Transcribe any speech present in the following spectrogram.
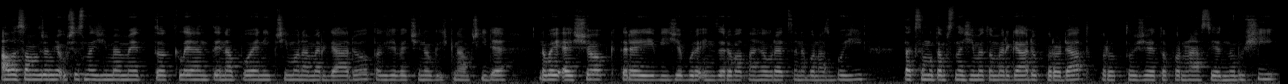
ale samozřejmě už se snažíme mít klienty napojený přímo na Mergado, takže většinou, když k nám přijde nový e-shop, který ví, že bude inzerovat na Heurece nebo na zboží, tak se mu tam snažíme to Mergado prodat, protože je to pro nás jednodušší.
